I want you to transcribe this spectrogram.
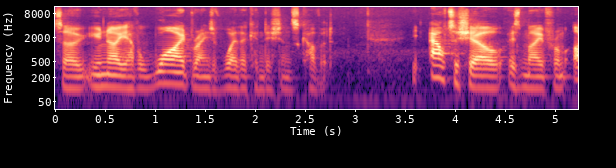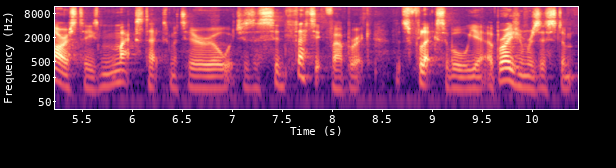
So you know you have a wide range of weather conditions covered. The outer shell is made from RST's Maxtex material, which is a synthetic fabric that's flexible yet abrasion resistant.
